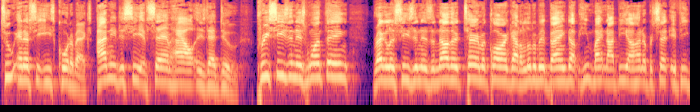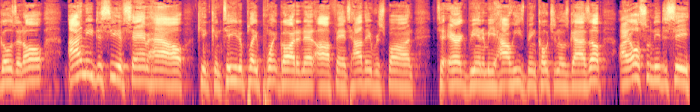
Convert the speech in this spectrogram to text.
two NFC East quarterbacks. I need to see if Sam Howell is that dude. Preseason is one thing, regular season is another. Terry McLaurin got a little bit banged up. He might not be 100% if he goes at all. I need to see if Sam Howell can continue to play point guard in that offense, how they respond to Eric Bieniemy, how he's been coaching those guys up. I also need to see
